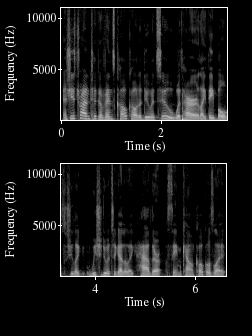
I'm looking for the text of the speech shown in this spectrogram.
And she's trying to convince Coco to do it too with her. Like, they both, she like, we should do it together, like, have their same account. Coco's like,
